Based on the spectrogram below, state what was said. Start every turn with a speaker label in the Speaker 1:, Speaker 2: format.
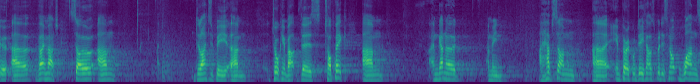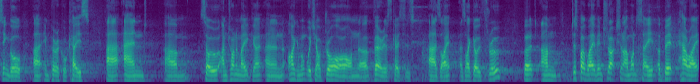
Speaker 1: uh, very much. So, um, delighted to be um, talking about this topic. Um, I'm going to, I mean, I have some uh, empirical details, but it's not one single uh, empirical case. Uh, and um, so I'm trying to make a, an argument which I'll draw on uh, various cases as I, as I go through. But um, just by way of introduction, I want to say a bit how I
